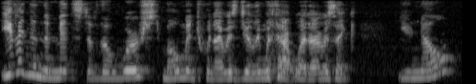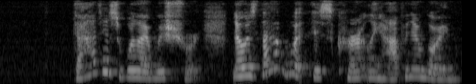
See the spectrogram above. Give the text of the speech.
Even in the midst of the worst moment when I was dealing with that one, I was like, you know, that is what I wish for. Now, is that what is currently happening? I'm going,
